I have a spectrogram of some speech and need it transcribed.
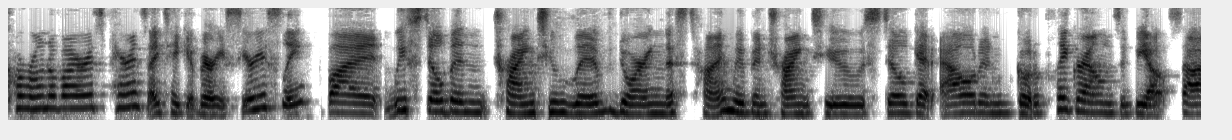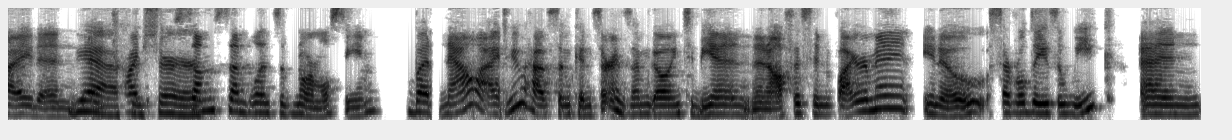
coronavirus parents, I take it very seriously, but we've still been trying to live during this time. We've been trying to still get out and go to playgrounds and be outside and, yeah, and try for sure. some semblance of normalcy. But now I do have some concerns. I'm going to be in an office environment, you know, several days a week and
